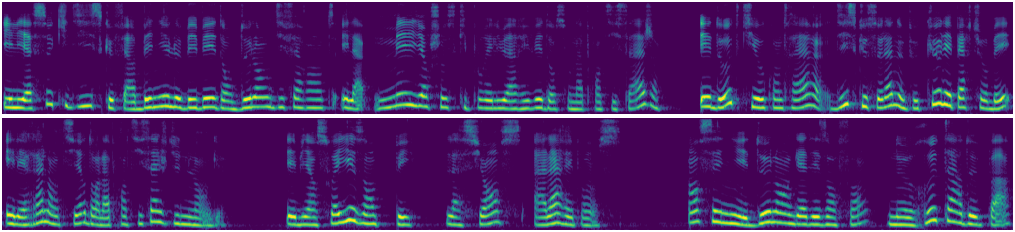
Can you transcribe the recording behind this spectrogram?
Il y a ceux qui disent que faire baigner le bébé dans deux langues différentes est la meilleure chose qui pourrait lui arriver dans son apprentissage, et d'autres qui, au contraire, disent que cela ne peut que les perturber et les ralentir dans l'apprentissage d'une langue. Eh bien, soyez en paix, la science a la réponse. Enseigner deux langues à des enfants ne retarde pas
